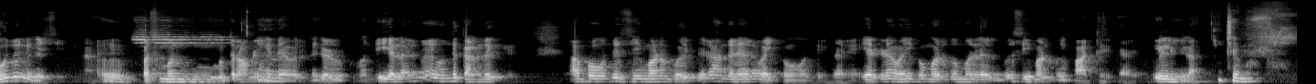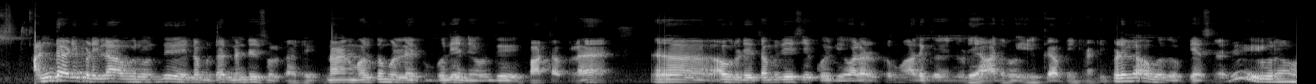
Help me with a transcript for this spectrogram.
பொது நிகழ்ச்சி. பசுமன் முத்துராமலிங்க தேவர் நிகழ்வுக்கு வந்து எல்லாருமே வந்து கலந்துருக்கு. அப்போ வந்து சீமானும் போயிருக்காரு. அந்த நேரம் வைக்கவும் வந்திருக்காரு. ஏற்கனவே வைகோ மருத்துவமனையில் இருக்கும்போது சீமான் போய் பார்த்துருக்காரு. இல்லைங்களா? அந்த அடிப்படையில் அவர் வந்து என்ன பண்ணுறாரு நன்றி சொல்கிறாரு நான் மருத்துவமனையில் இருக்கும்போது என்னை வந்து பார்த்தாப்புல அவருடைய தமிழ் தேசிய கொள்கை வளரட்டும் அதுக்கு என்னுடைய ஆதரவு இருக்குது அப்படின்ற அடிப்படையில் அவர் பேசுகிறாரு இவரும்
